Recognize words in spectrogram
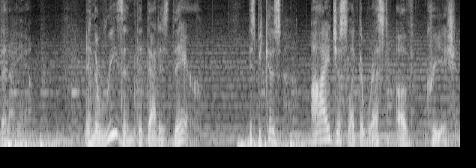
than I am. And the reason that that is there is because I, just like the rest of creation,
